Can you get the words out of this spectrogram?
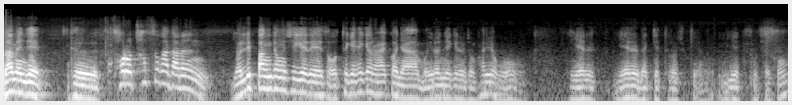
다음에 이제 그 서로 차수가 다른 연립방 정식에 대해서 어떻게 해결을 할 거냐 뭐 이런 얘기를 좀 하려고 예를 예를 몇 개 들어줄게요. 2x 제곱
